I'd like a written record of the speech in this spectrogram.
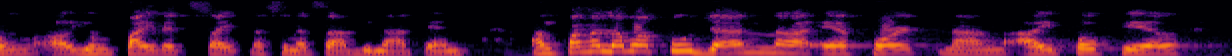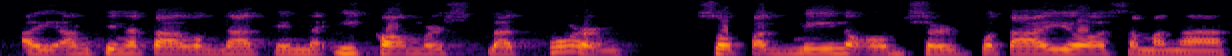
kung uh, yung pirate site na sinasabi natin. Ang pangalawa po dyan na effort ng IPOFIL ay ang tinatawag natin na e-commerce platform. So pag may na-observe po tayo sa mga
